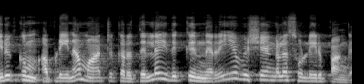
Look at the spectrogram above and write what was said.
இருக்கும் அப்படின்னா மாற்றுக்கிறது இல்லை இதுக்கு நிறைய விஷயங்களை சொல்லியிருப்பாங்க.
